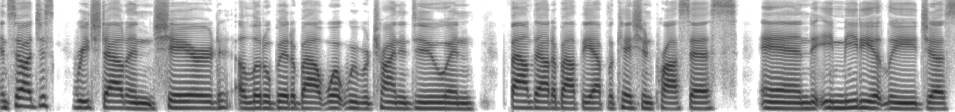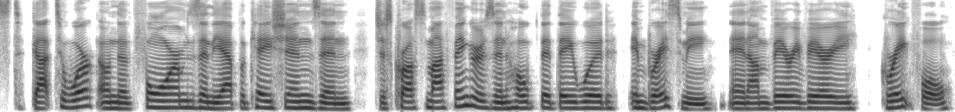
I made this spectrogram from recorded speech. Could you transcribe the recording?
And so I just reached out and shared a little bit about what we were trying to do and found out about the application process and immediately just got to work on the forms and the applications and just crossed my fingers and hoped that they would embrace me. And I'm very, very grateful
